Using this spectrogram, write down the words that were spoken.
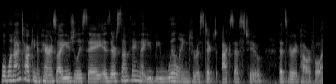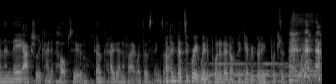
Well, when I'm talking to parents, I usually say, is there something that you'd be willing to restrict access to? that's very powerful. And then they actually kind of help to Okay. identify what those things are. I think that's a great way to put it. I don't think everybody puts it that way.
